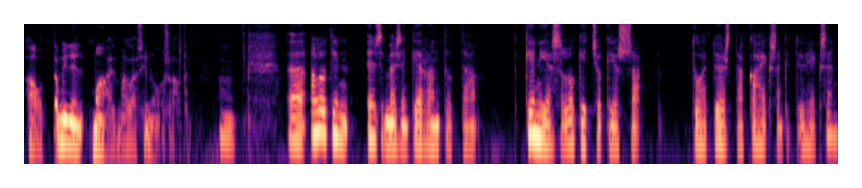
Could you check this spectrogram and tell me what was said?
auttaminen maailmalla sinun osalta? Mm. Aloitin ensimmäisen kerran tota, Keniassa Lokitchokiossa 1989,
